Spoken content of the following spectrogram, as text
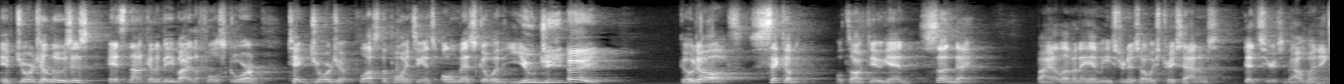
If Georgia loses, it's not going to be by the full score. Take Georgia plus the points against Ole Miss. Go with UGA. Go Dogs. Sick 'em. We'll talk to you again Sunday by 11 a.m. Eastern. As always, Trace Adams, dead serious about winning.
